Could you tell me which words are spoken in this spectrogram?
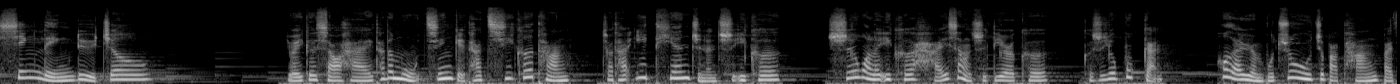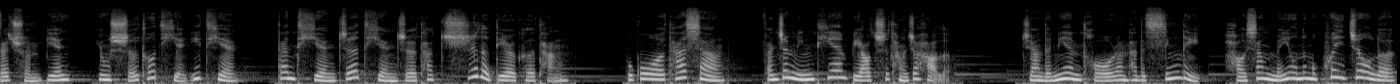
心灵绿洲。有一个小孩，他的母亲给他七颗糖，叫他一天只能吃一颗。吃完了一颗，还想吃第二颗，可是又不敢。后来忍不住，就把糖摆在唇边，用舌头舔一舔。但舔着舔着，他吃了第二颗糖。不过他想，反正明天不要吃糖就好了。这样的念头让他的心里好像没有那么愧疚了。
